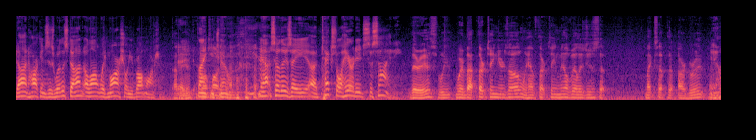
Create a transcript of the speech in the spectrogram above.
Don Harkins is with us. Don, along with Marshall, you brought Marshall. I did. Thank you, Marshall. gentlemen. Now, so there's a uh, Textile Heritage Society. There is. We, we're about 13 years old, and we have 13 mill villages that makes up the, our group. Yeah. And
